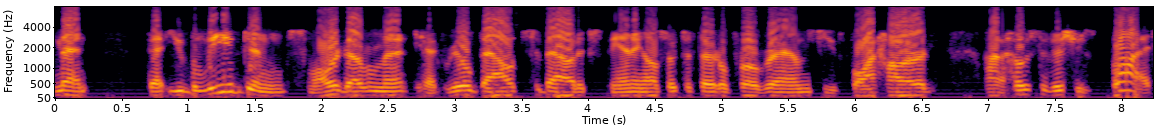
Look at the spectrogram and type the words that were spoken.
meant that you believed in smaller government, you had real doubts about expanding all sorts of federal programs, you fought hard on a host of issues, but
